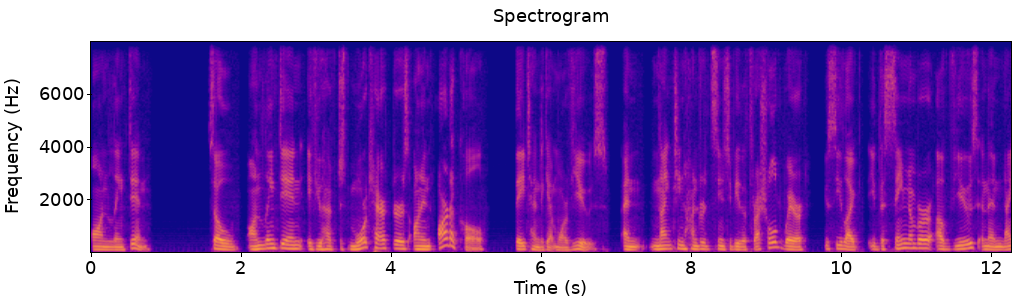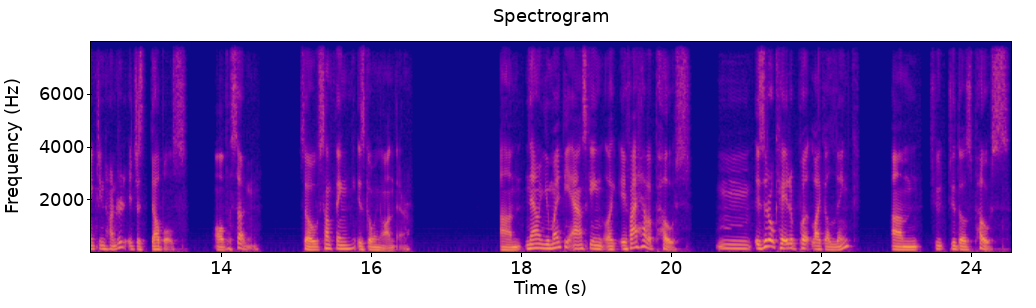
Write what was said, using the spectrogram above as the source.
on LinkedIn. So on LinkedIn, if you have just more characters on an article, they tend to get more views. And 1900 seems to be the threshold where you see like the same number of views and then 1900, it just doubles all of a sudden. So something is going on there. Um, now you might be asking like, if I have a post, mm, is it okay to put like a link um, to, to those posts?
